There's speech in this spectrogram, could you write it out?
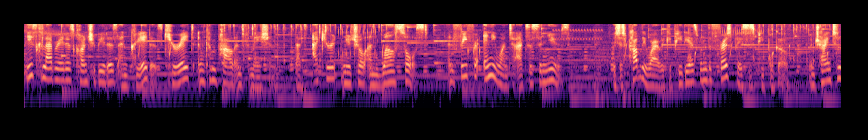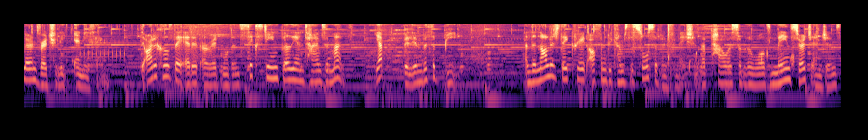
These collaborators, contributors, and creators curate and compile information that's accurate, neutral, and well-sourced, and free for anyone to access and use. Which is probably why Wikipedia is one of the first places people go when trying to learn virtually anything. The articles they edit are read more than 16 billion times a month. Yep, billion with a B and the knowledge they create often becomes the source of information that powers some of the world's main search engines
